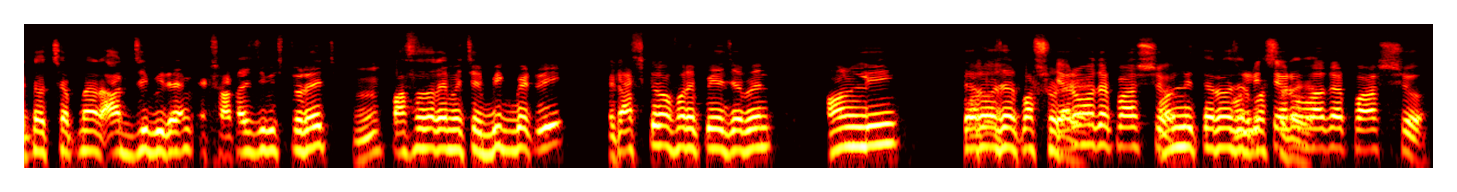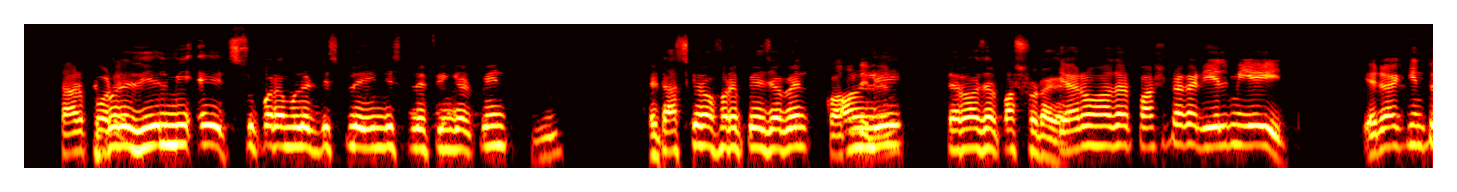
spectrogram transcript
এটা হচ্ছে আপনার আট জিবি র্যাম একশো আঠাশ জিবি স্টোরেজ পাঁচ হাজার এমএচ এর বিগ ব্যাটারি এটা আজকের অফারে পেয়ে যাবেন অনলি তেরো হাজার পাঁচশো তেরো হাজার পাঁচশো। অনলি তেরো হাজার পাঁচশো তেরো হাজার পাঁচশো। তারপরে Realme eight super AMOLED display in display fingerprint এটা আজকের অফারে পেয়ে যাবেন অনলি তেরো হাজার পাঁচশো টাকা। তেরো হাজার পাঁচশো টাকা রিয়েলমি এইট এটা কিন্তু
